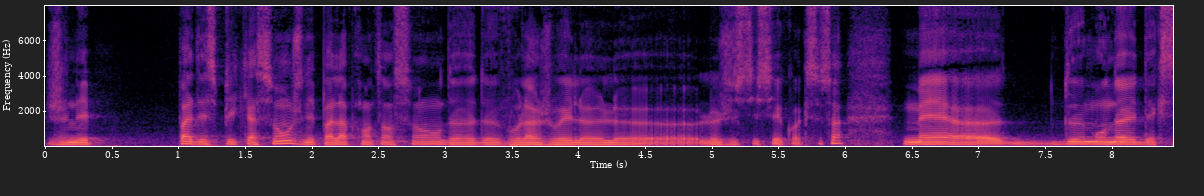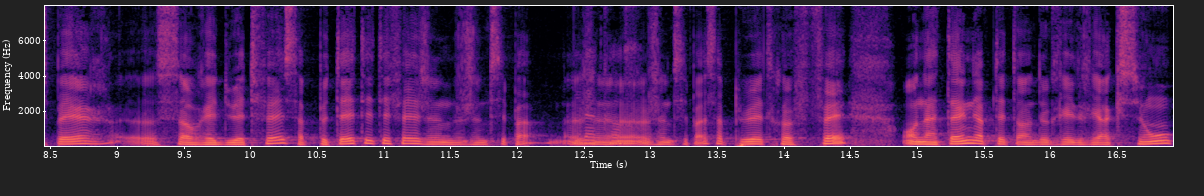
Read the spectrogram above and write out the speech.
Je n'ai pas d'explication, je n'ai pas la prétention de, vouloir jouer le, le, justicier quoi que ce soit, mais euh, de mon œil d'expert, euh, ça aurait dû être fait, ça peut-être été fait, je, ne sais pas, je, ne sais pas, ça peut être fait en interne, il y a peut-être un degré de réaction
